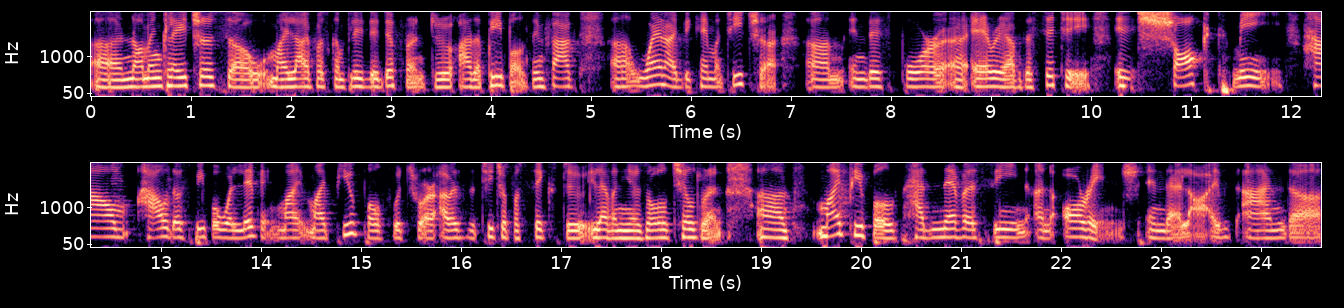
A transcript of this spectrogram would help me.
uh, nomenclature, so my life was completely different to other people's. In fact, uh, when I became a teacher um, in this poor uh, area of the city, it shocked me how how those people were living. My my pupils, which were I was a teacher for six to eleven years old children, uh, my pupils pupils had never seen an orange in their lives and uh,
